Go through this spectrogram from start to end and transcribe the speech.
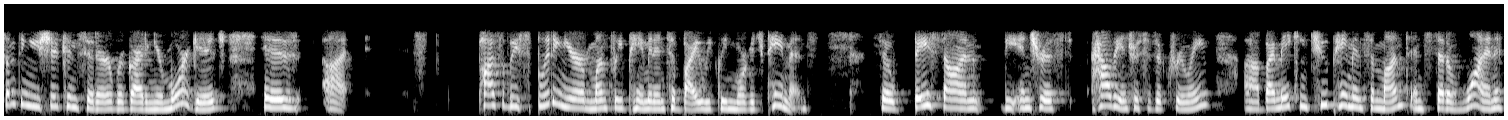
something you should consider regarding your mortgage is uh, possibly splitting your monthly payment into biweekly mortgage payments. So, based on the interest how the interest is accruing. Uh, by making two payments a month instead of one,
